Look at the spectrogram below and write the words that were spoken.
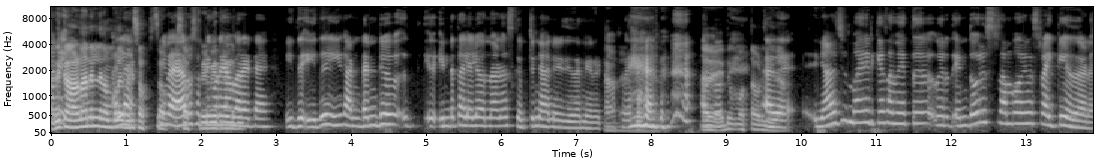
അത് കാണാനല്ലേ സത്യം കൂടെ ഞാൻ പറയട്ടെ? ഇത് ഇത് ഈ കണ്ടന്റ് എന്റെ തലയിൽ വന്നാണ് സ്ക്രിപ്റ്റ് ഞാൻ എഴുതിയത് തന്നെയാണ് കേട്ടോ അതെ. ഞാൻ ചുമ്മാ ഇരിക്കുന്ന സമയത്ത് വെറുതെ എന്തോ ഒരു സംഭവം സ്ട്രൈക്ക് ചെയ്തതാണ്.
